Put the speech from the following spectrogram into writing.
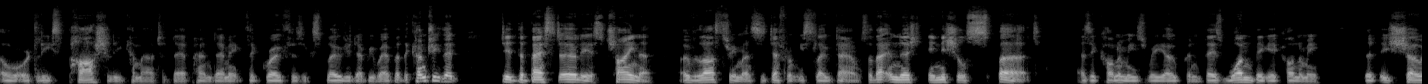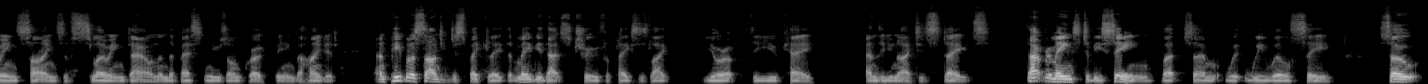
or at least partially come out of their pandemic, that growth has exploded everywhere. But the country that did the best earliest, China, over the last three months has definitely slowed down. So that in- initial spurt as economies reopened, there's one big economy that is showing signs of slowing down and the best news on growth being behind it. And people are starting to speculate that maybe that's true for places like Europe, the UK, and the United States. That remains to be seen, but um, we, we, will see. So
